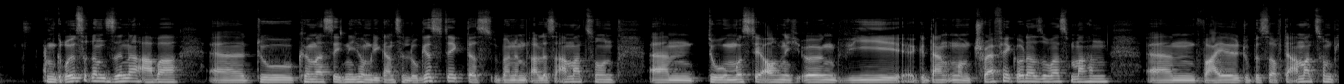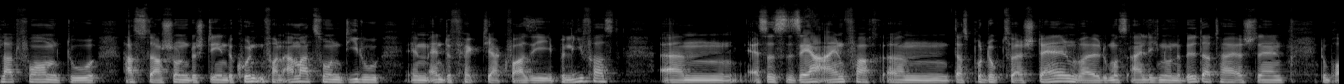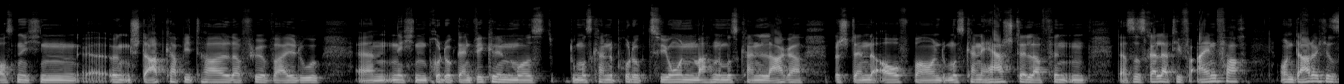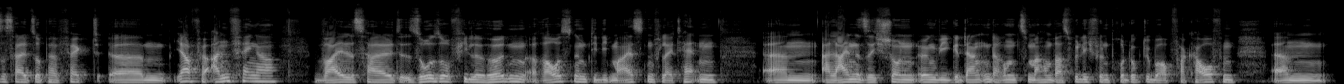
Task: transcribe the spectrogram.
im größeren Sinne, aber äh, du kümmerst dich nicht um die ganze Logistik, das übernimmt alles Amazon. Ähm, du musst dir auch nicht irgendwie Gedanken um Traffic oder sowas machen, ähm, weil du bist auf der Amazon-Plattform, du hast da schon bestehende Kunden von Amazon, die du im Endeffekt ja quasi belieferst. Ähm, es ist sehr einfach, ähm, das Produkt zu erstellen, weil du musst eigentlich nur eine Bilddatei erstellen. Du brauchst nicht ein, äh, irgendein Startkapital dafür, weil du ähm, nicht ein Produkt entwickeln musst. Du musst keine Produktion machen, du musst keine Lagerbestände aufbauen, du musst keine Hersteller finden. Das ist relativ einfach. Und dadurch ist es halt so perfekt, ähm, ja, für Anfänger, weil es halt so, so viele Hürden rausnimmt, die die meisten vielleicht hätten, ähm, alleine sich schon irgendwie Gedanken darum zu machen, was will ich für ein Produkt überhaupt verkaufen. Ähm,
